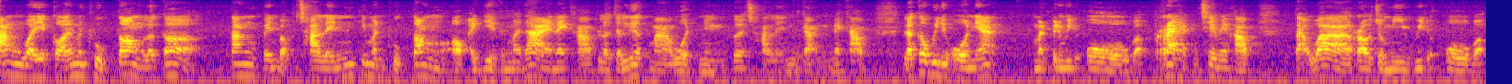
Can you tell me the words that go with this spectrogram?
ตั้งไวยากรณ์ให้มันถูกต้องแล้วก็ตั้งเป็นแบบชาเลนจ์ที่มันถูกต้องออกไอเดียกันมาได้นะครับ เราจะเลือกมาโหวตหนึ่งเพื่อชาเลนจ์กันนะครับ แล้วก็วิดีโอเนี้ยมันเป็นวิดีโอแบบแรกใช่ไหมครับ แต่ว่าเราจะมีวิดีโอแบบ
